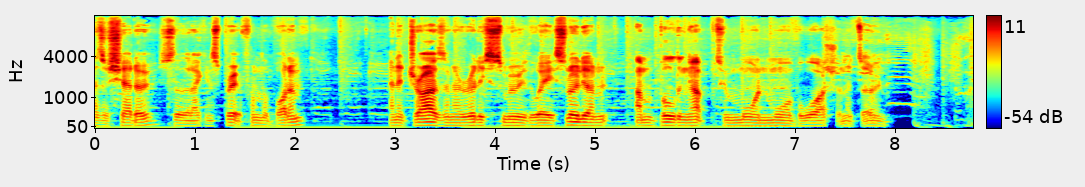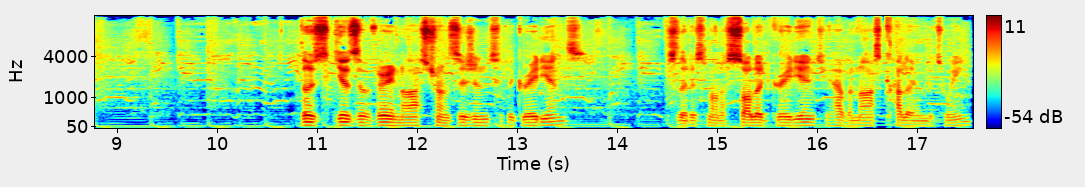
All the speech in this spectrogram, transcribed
as a shadow so that I can spray it from the bottom and it dries in a really smooth way. Slowly I'm, I'm building up to more and more of a wash on its own. Those gives a very nice transition to the gradients so that it's not a solid gradient, you have a nice color in between.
